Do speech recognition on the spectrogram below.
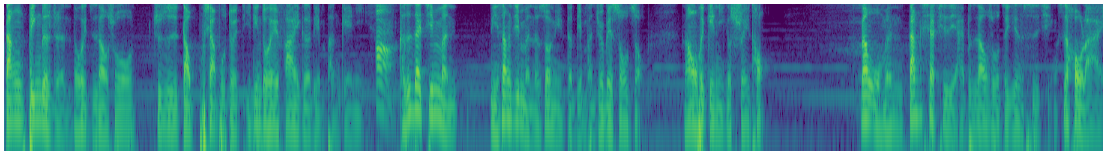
当兵的人都会知道说，就是到下部队一定都会发一个脸盆给你。嗯。可是，在金门，你上金门的时候，你的脸盆就会被收走，然后会给你一个水桶。那我们当下其实也还不知道说这件事情是后来，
